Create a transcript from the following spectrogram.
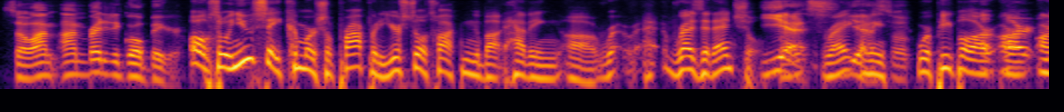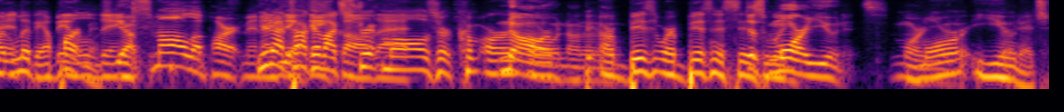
So I'm I'm ready to go bigger. Oh, so when you say commercial property, you're still talking about having uh, re- residential, yes, right? right? Yes. I mean, so where people are are, are living apartments, yep. small apartment. You're not talking about strip that. malls or or no, or, no, no, no. or biz- where businesses just would, more units, more more units. units.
